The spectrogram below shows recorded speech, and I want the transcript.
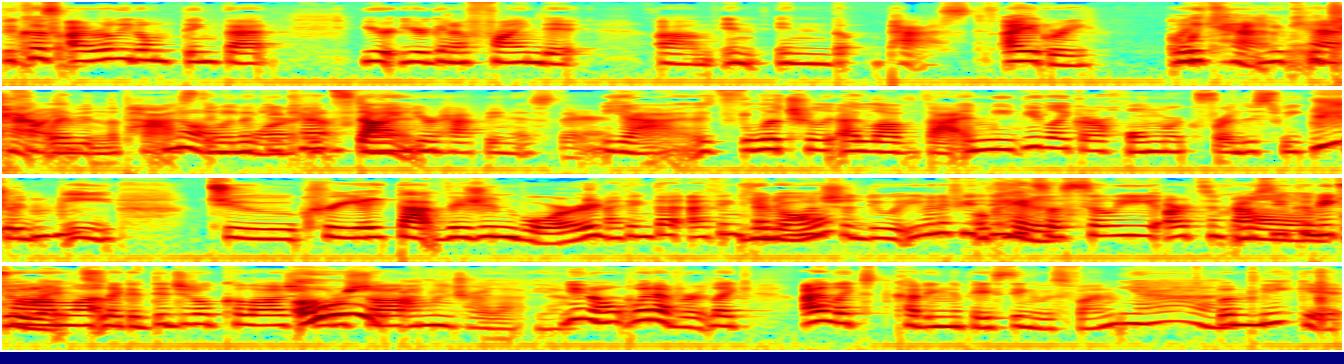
because I really don't think that you're you're gonna find it um in in the past i agree we can't you we can't can't find- live in the past no anymore like you can't it's find done. your happiness there. Yeah it's literally i love that. And maybe like our homework for this week Mm-hmm, should be to create that vision board I think that I think You everyone know? should do it. Even if you think Okay. it's a silly arts and crafts you can make one online like a digital collage oh Photoshop. I'm gonna try that yeah. You know whatever like I liked cutting and pasting it was fun yeah but make it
